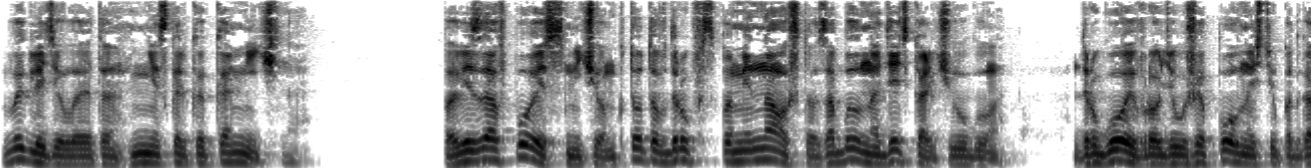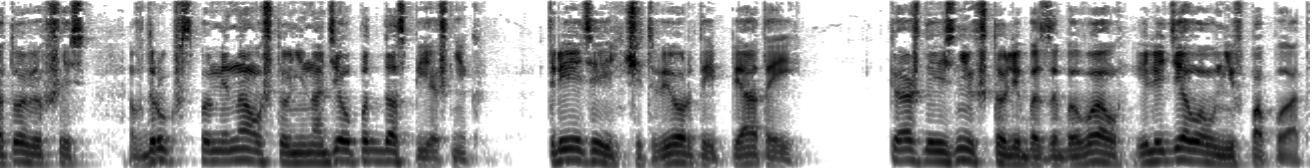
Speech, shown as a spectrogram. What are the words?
выглядело это несколько комично. Повязав пояс с мечом, кто-то вдруг вспоминал, что забыл надеть кольчугу. Другой, вроде уже полностью подготовившись, вдруг вспоминал, что не надел поддоспешник. Третий, четвертый, пятый. Каждый из них что-либо забывал или делал не в попад.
